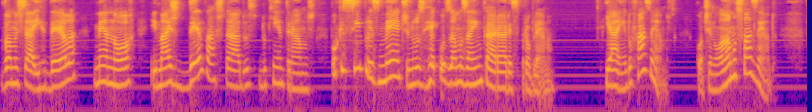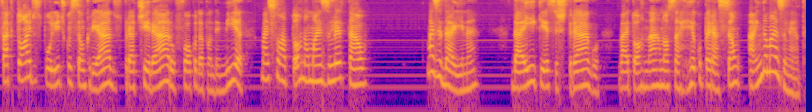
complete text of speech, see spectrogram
Vamos sair dela menor e mais devastados do que entramos, porque simplesmente nos recusamos a encarar esse problema. E ainda o fazemos. Continuamos fazendo. Factóides políticos são criados para tirar o foco da pandemia, mas só a tornam mais letal. Mas e daí, né? Daí que esse estrago vai tornar nossa recuperação ainda mais lenta.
